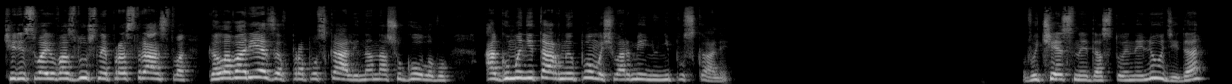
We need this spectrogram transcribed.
через свое воздушное пространство. Головорезов пропускали на нашу голову, а гуманитарную помощь в Армению не пускали. Вы честные, достойные люди, да?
